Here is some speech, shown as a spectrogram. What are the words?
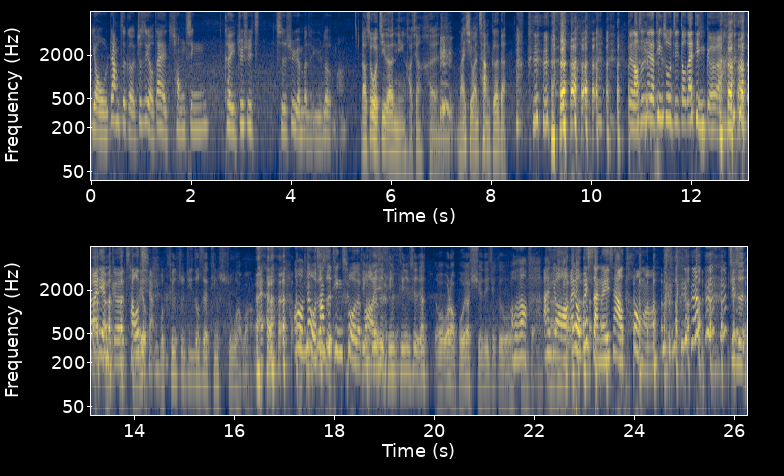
有让这个就是有在重新可以继续持续原本的娱乐吗？老师，我记得您好像很 蛮喜欢唱歌的。对，老师那个听书机都在听歌啊，都在练歌，超强。我听书机都是在听书，好不好？哦，那我上次听错了，不好意思。听听是要我我老婆要学的一些歌，我哦，哎呦，哎呦，我被闪了一下，好痛哦。其实，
